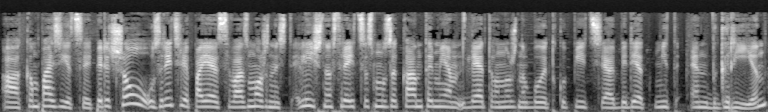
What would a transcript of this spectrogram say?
а, композиции. Перед шоу у зрителей появится возможность лично встретиться с музыкантами. Для этого нужно будет купить а, билет Meet and Green.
